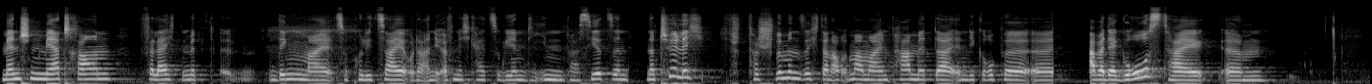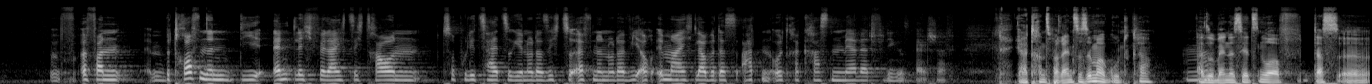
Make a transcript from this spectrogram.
Menschen mehr trauen, vielleicht mit äh, Dingen mal zur Polizei oder an die Öffentlichkeit zu gehen, die ihnen passiert sind. Natürlich verschwimmen sich dann auch immer mal ein paar mit da in die Gruppe, äh, aber der Großteil ähm, von Betroffenen, die endlich vielleicht sich trauen, zur Polizei zu gehen oder sich zu öffnen oder wie auch immer. Ich glaube, das hat einen ultra krassen Mehrwert für die Gesellschaft. Ja, Transparenz ist immer gut, klar. Also wenn es jetzt nur auf das äh,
